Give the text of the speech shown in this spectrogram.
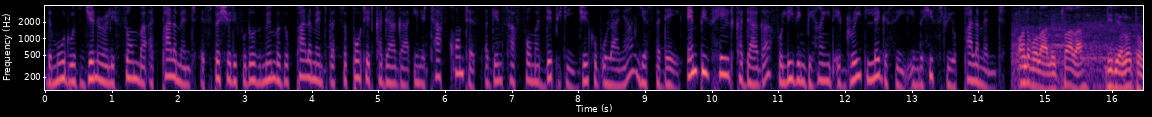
The mood was generally somber at Parliament, especially for those members of Parliament that supported Kadaga in a tough contest against her former deputy, Jacob Oulanyah, yesterday. MPs hailed Kadaga for leaving behind a great legacy in the history of Parliament. Honorable Ali Twala did a lot of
